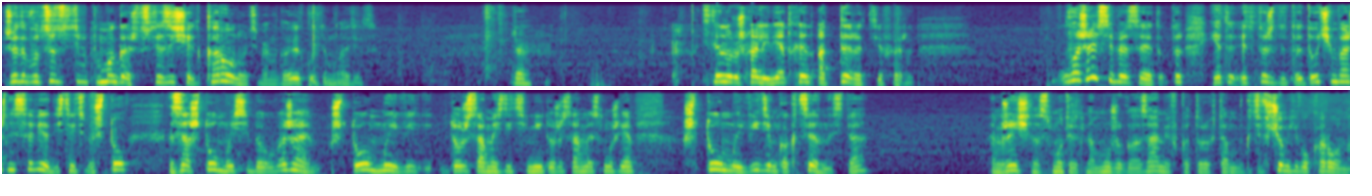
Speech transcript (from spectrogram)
Что это вот что тебе помогает, что тебя защищает. Корона у тебя на голове какой то молодец. Да. Титену Рушхали, Вятхен Атера Тиферет. Уважай себя за это. Это, это тоже это, это очень важный совет, действительно, что, за что мы себя уважаем, что мы, то же самое с детьми, то же самое с мужьями, что мы видим как ценность, да? Там женщина смотрит на мужа глазами, в которых там, в чем его корона.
